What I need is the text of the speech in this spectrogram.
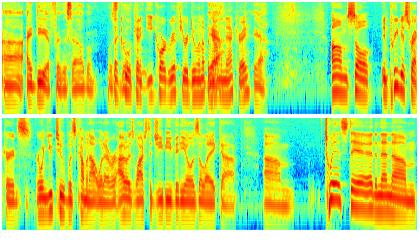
uh, idea for this album. Was that the- cool kind of E chord riff you were doing up and Yeah. down the neck, right? Yeah. Um, so in previous records or when YouTube was coming out, whatever, I'd always watch the GB videos of like uh, um, Twisted and then um,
